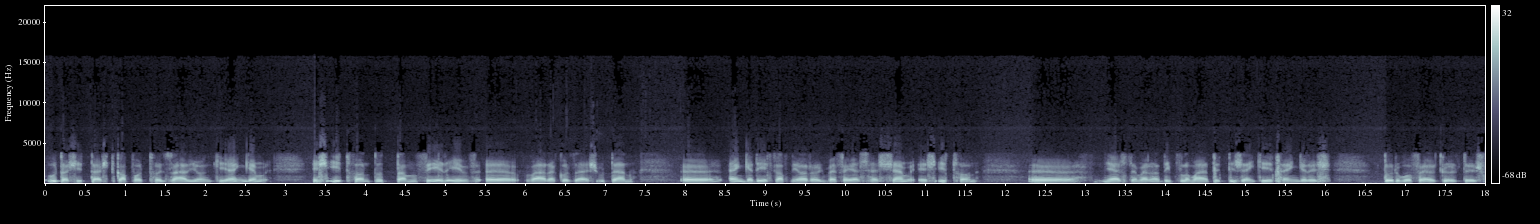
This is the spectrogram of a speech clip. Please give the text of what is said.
utasítást kapott, hogy zárjon ki engem, és itthon tudtam fél év várakozás után engedélyt kapni arra, hogy befejezhessem, és itthon nyertem el a diplomát egy 12 hengeres turbofeltöltős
